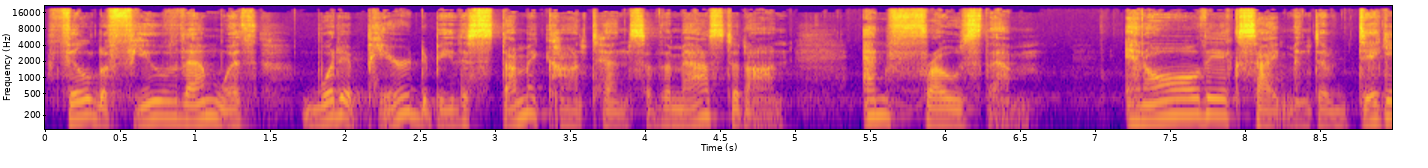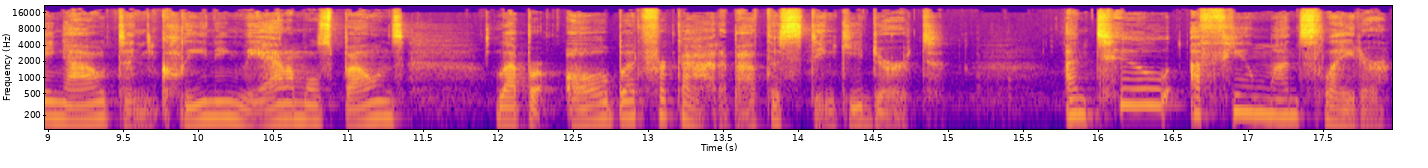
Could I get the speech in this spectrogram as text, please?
filled a few of them with what appeared to be the stomach contents of the mastodon, and froze them. In all the excitement of digging out and cleaning the animal's bones, Lepper all but forgot about the stinky dirt. Until a few months later,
